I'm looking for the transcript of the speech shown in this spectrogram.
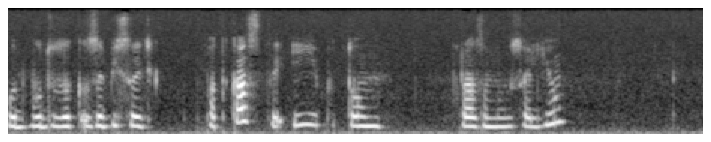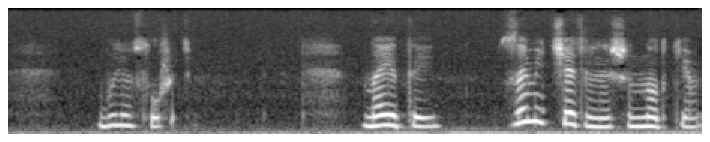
вот буду записывать подкасты и потом разом их залью. Будем слушать. На этой замечательной нотке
